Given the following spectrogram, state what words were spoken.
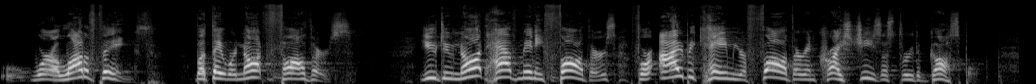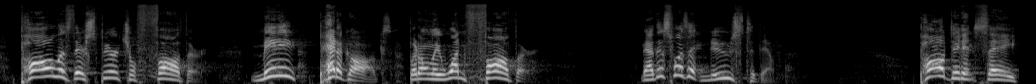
were a lot of things, but they were not fathers. You do not have many fathers, for I became your father in Christ Jesus through the gospel. Paul is their spiritual father. Many pedagogues, but only one father. Now, this wasn't news to them. Paul didn't say,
